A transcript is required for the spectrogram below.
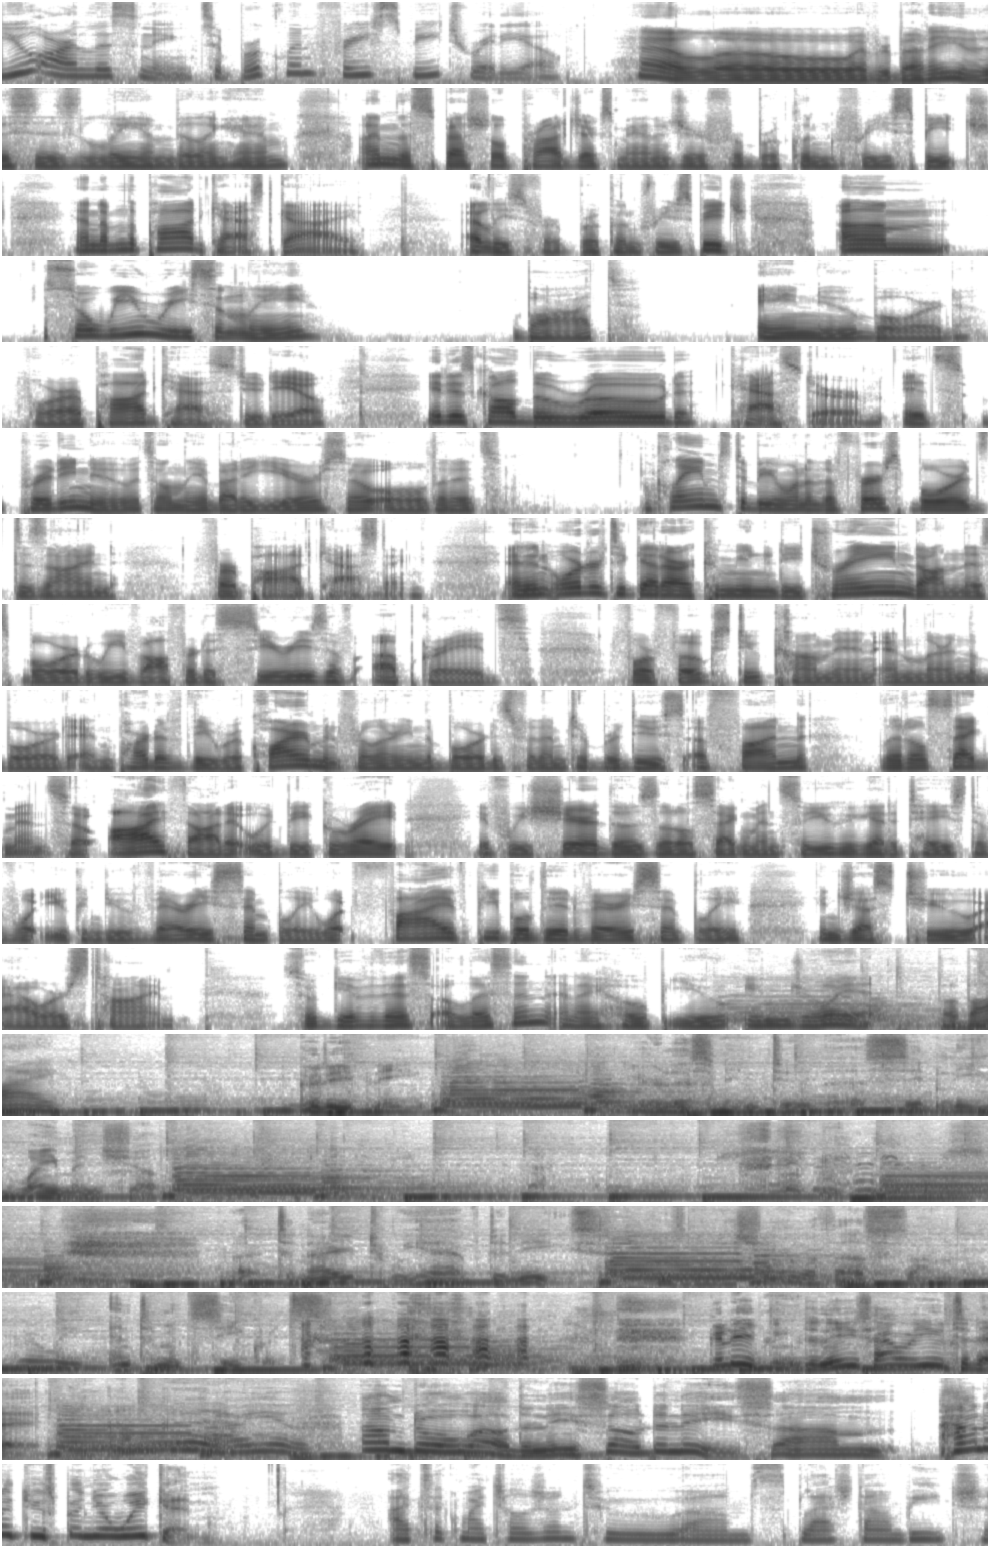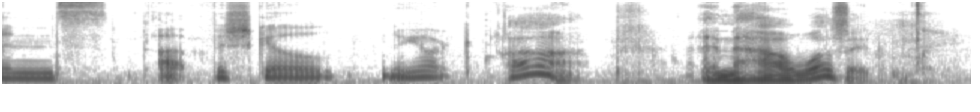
You are listening to Brooklyn Free Speech Radio. Hello, everybody. This is Liam Billingham. I'm the Special Projects Manager for Brooklyn Free Speech, and I'm the podcast guy, at least for Brooklyn Free Speech. Um, so we recently bought a new board for our podcast studio. It is called the Rodecaster. It's pretty new. It's only about a year or so old, and it claims to be one of the first boards designed for podcasting. And in order to get our community trained on this board, we've offered a series of upgrades for folks to come in and learn the board. And part of the requirement for learning the board is for them to produce a fun little segment. So I thought it would be great if we shared those little segments so you could get a taste of what you can do very simply, what five people did very simply in just two hours' time. So give this a listen, and I hope you enjoy it. Bye bye. Good evening. You're listening to the Sydney Wayman Show. Uh, tonight we have Denise, who's going to share with us some really intimate secrets. Good evening, Denise. How are you today? I'm good. How are you? I'm doing well, Denise. So, Denise, um, how did you spend your weekend? I took my children to um, Splashdown Beach in uh, Fishkill, New York. Ah, and how was it?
